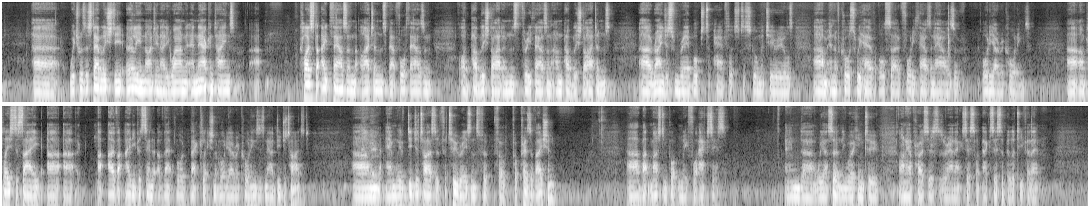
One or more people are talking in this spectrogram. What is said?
which was established early in 1981 and now contains uh, close to 8,000 items, about 4,000 odd published items, 3,000 unpublished items, uh, ranges from rare books to pamphlets to school materials. Um, and of course we have also 40,000 hours of audio recordings. Uh, I'm pleased to say uh, uh, uh, over 80% of that, that collection of audio recordings is now digitised. Um, and we've digitised it for two reasons, for, for, for preservation, uh, but most importantly for access. And uh, we are certainly working to on our processes around access, accessibility for that.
